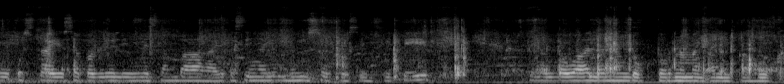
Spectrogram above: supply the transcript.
focus tayo sa paglilinis ng bahay kasi ngayon bulso ko sensitive. Pinagbawalan ng doktor na may alikabok.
